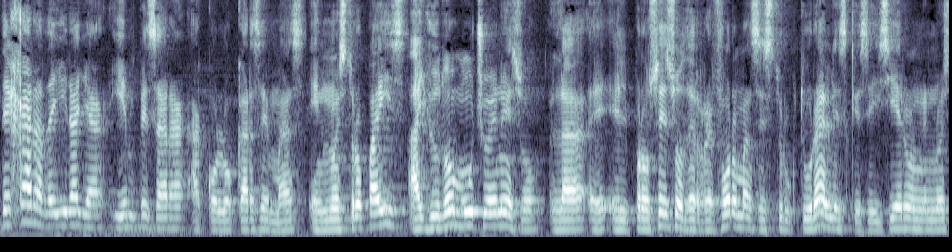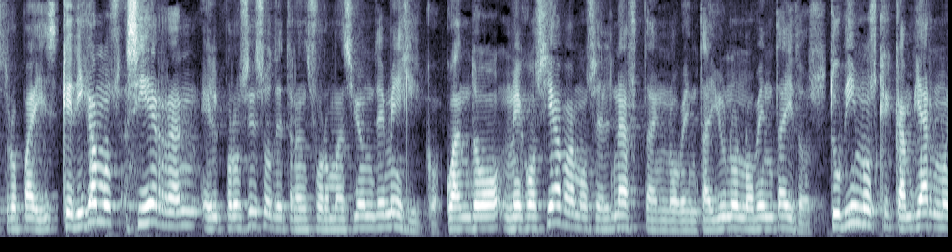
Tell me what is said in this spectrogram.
dejara de ir allá y empezara a colocarse más en nuestro país. Ayudó mucho en eso eh, el proceso de reformas estructurales que se hicieron en nuestro país, que digamos cierran el proceso de transformación de México. Cuando negociábamos el NAFTA en 91-92, tuvimos que cambiar nuestra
